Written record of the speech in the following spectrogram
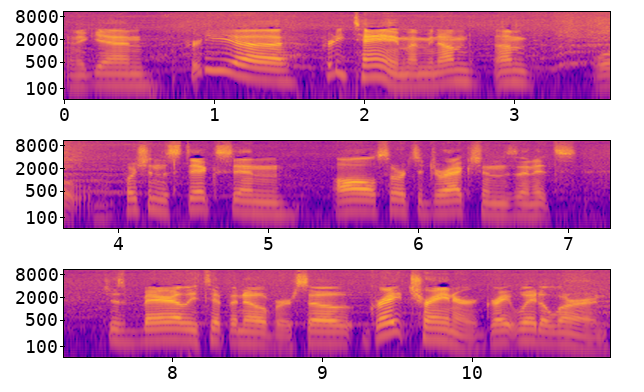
And again, pretty uh, pretty tame. I mean, I'm I'm whoa, pushing the sticks in all sorts of directions, and it's just barely tipping over. So great trainer, great way to learn.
